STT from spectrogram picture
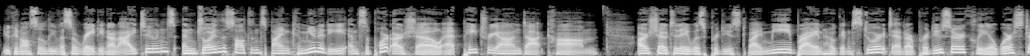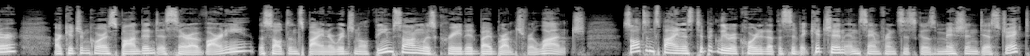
You can also leave us a rating on iTunes and join the Salt and Spine community and support our show at patreon.com. Our show today was produced by me, Brian Hogan Stewart, and our producer, Clea Worster. Our kitchen correspondent is Sarah Varney. The Salt and Spine original theme song was created by Brunch for Lunch. Salt and Spine is typically recorded at the Civic Kitchen in San Francisco's Mission District.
